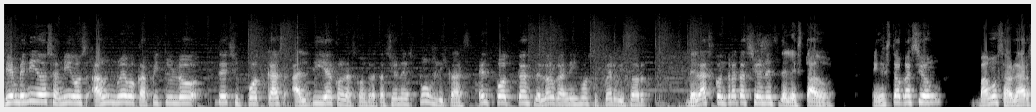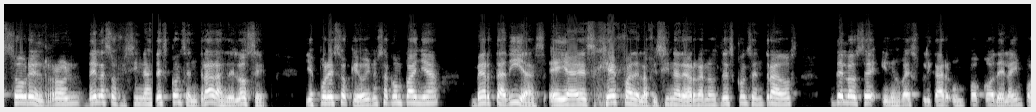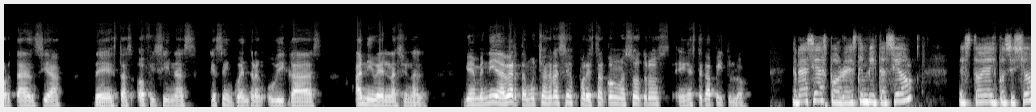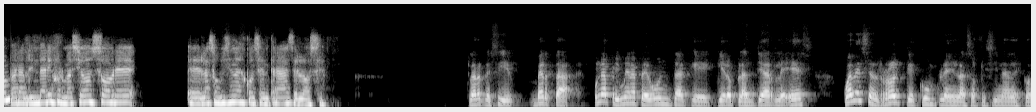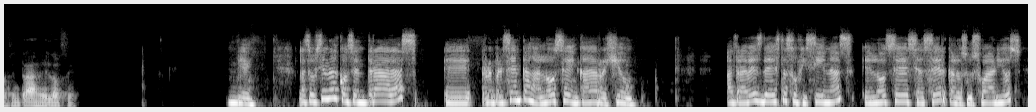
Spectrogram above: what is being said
Bienvenidos amigos a un nuevo capítulo de su podcast Al día con las contrataciones públicas, el podcast del organismo supervisor de las contrataciones del Estado. En esta ocasión vamos a hablar sobre el rol de las oficinas desconcentradas del OCE y es por eso que hoy nos acompaña Berta Díaz. Ella es jefa de la Oficina de Órganos Desconcentrados del OCE y nos va a explicar un poco de la importancia de estas oficinas que se encuentran ubicadas a nivel nacional. Bienvenida Berta, muchas gracias por estar con nosotros en este capítulo. Gracias por esta invitación. Estoy a disposición para brindar información sobre eh, las oficinas concentradas del OCE. Claro que sí. Berta, una primera pregunta que quiero plantearle es, ¿cuál es el rol que cumplen las oficinas desconcentradas del OCE? Bien, las oficinas concentradas eh, representan al OCE en cada región a través de estas oficinas, el OCE se acerca a los usuarios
